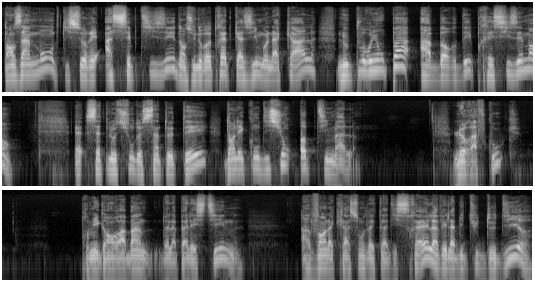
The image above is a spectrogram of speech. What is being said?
Dans un monde qui serait aseptisé, dans une retraite quasi monacale, nous ne pourrions pas aborder précisément euh, cette notion de sainteté dans les conditions optimales. Le Rav Kook, premier grand rabbin de la Palestine, avant la création de l'État d'Israël, avait l'habitude de dire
